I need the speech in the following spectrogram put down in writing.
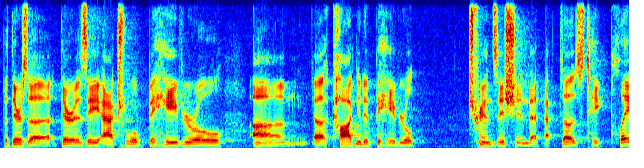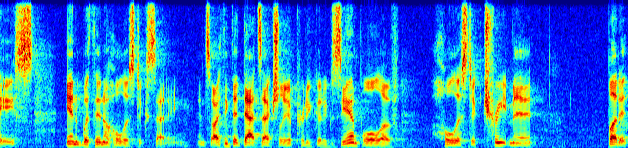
But there's a there is a actual behavioral, um, a cognitive behavioral transition that does take place in within a holistic setting. And so I think that that's actually a pretty good example of holistic treatment, but it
